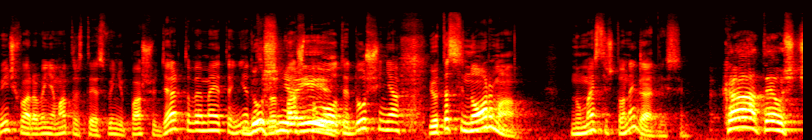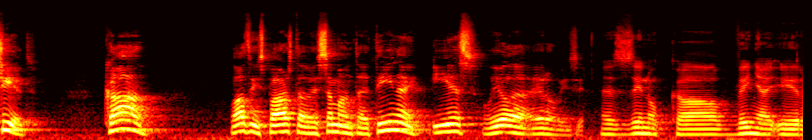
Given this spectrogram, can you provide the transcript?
viņš var viņam atrasties viņu pašu ģērbtuvē meiteņu, iet uz pašu dušiņā, jo tas ir normāli. Nu, mēs taču to negaidīsim. Kā tev šķiet? Kā Latvijas pārstāvēja Samantai Tīnai ies lielajā Eirovīzijā. Es zinu, ka viņa ir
